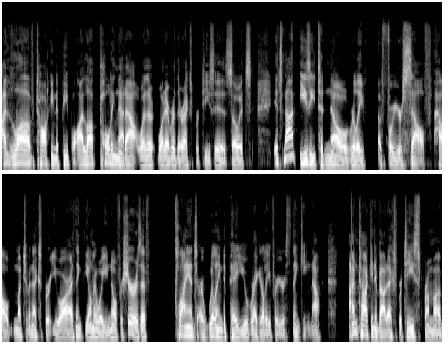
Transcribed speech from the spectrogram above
I love talking to people. I love pulling that out, whether whatever their expertise is. So it's it's not easy to know really uh, for yourself how much of an expert you are. I think the only way you know for sure is if clients are willing to pay you regularly for your thinking. Now, I'm talking about expertise from a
